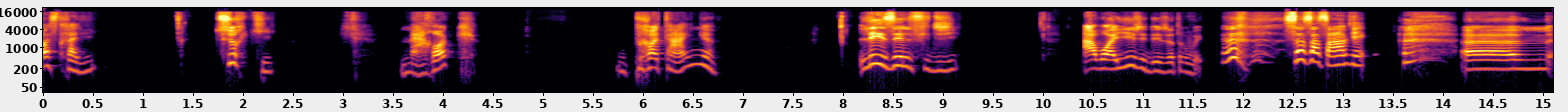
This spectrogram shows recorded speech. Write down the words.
Australie, Turquie, Maroc, Bretagne, les îles Fidji, Hawaï, j'ai déjà trouvé. ça, ça s'en vient. Euh,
